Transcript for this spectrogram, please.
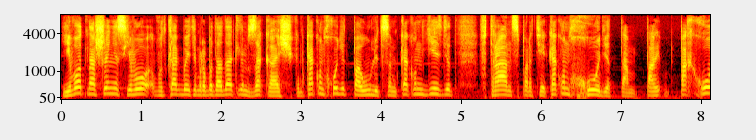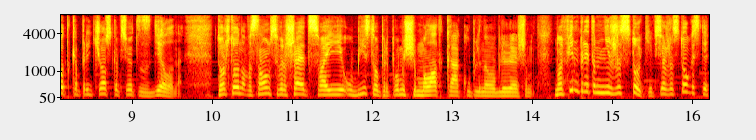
его отношения с его, вот как бы этим работодателем-заказчиком, как он ходит по улицам, как он ездит в транспорте, как он ходит там, по, походка, прическа, все это сделано. То, что он в основном совершает свои убийства при помощи молотка, купленного в ближайшем. Но фильм при этом не жестокий. Все жестокости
